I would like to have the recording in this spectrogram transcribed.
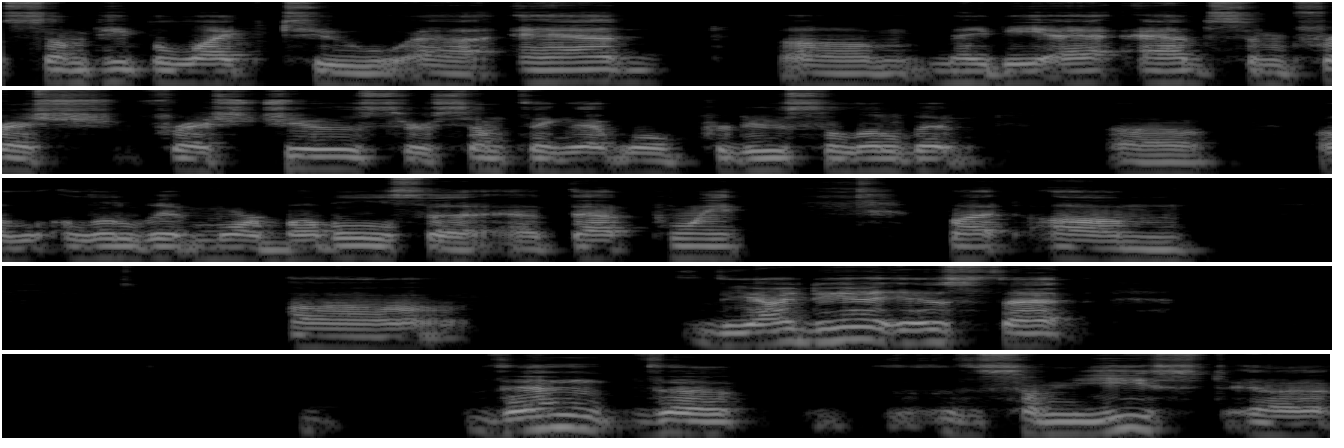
some people like to uh, add um, maybe a- add some fresh fresh juice or something that will produce a little bit uh, a, a, little bit more bubbles uh, at that point. But um, uh, the idea is that then the some yeast uh,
